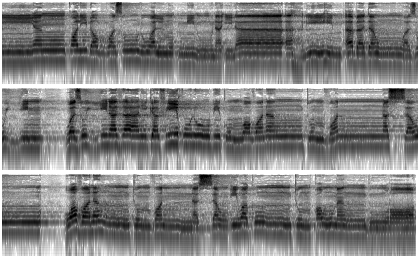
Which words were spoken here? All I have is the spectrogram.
ينقلب الرسول والمؤمنون إلى أهليهم أبدا وزين وزين ذلك في قلوبكم وظننتم ظن السوء وظننتم ظن السوء وكنتم قوما بورا.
